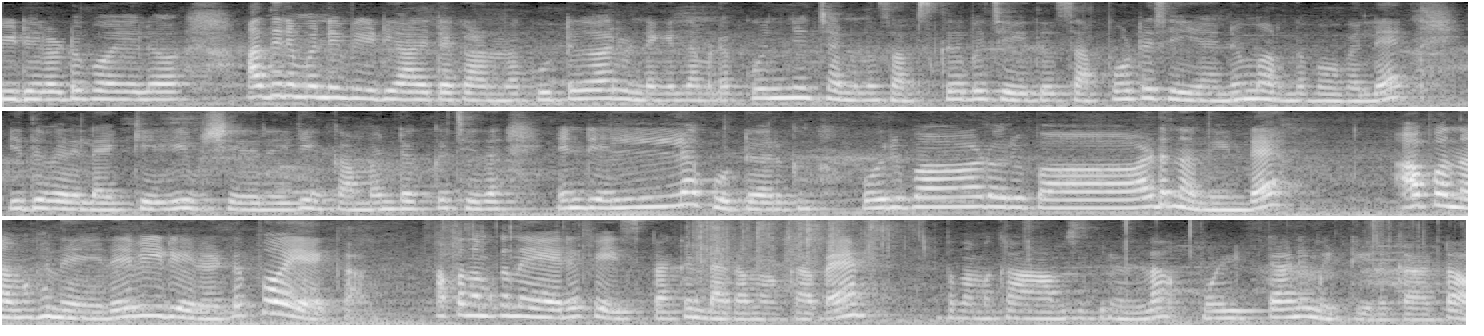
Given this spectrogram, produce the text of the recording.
വീഡിയോയിലോട്ട് പോയാലോ. അതിന് മുന്നേ വീഡിയോ ആയിട്ട് കാണുന്ന കൂട്ടുകാരുണ്ടെങ്കിൽ നമ്മുടെ കുഞ്ഞു ചാനൽ സബ്സ്ക്രൈബ് ചെയ്ത് സപ്പോർട്ട് ചെയ്യാനും മറന്നു പോകല്ലേ ഇതുവരെ ലൈക്ക് ചെയ്യുകയും ഷെയർ ചെയ്യുകയും കമന്റൊക്കെ ചെയ്ത എന്റെ എല്ലാ കൂട്ടുകാർക്കും ഒരുപാട് ഒരുപാട് നന്ദിയുണ്ട്. അപ്പോൾ നമുക്ക് നേരെ വീഡിയോയിലോട്ട് പോയേക്കാം. അപ്പോൾ നമുക്ക് നേരെ ഫേസ് പാക്ക് ഉണ്ടാക്കാൻ നോക്കാവേ അപ്പോൾ നമുക്ക് ആവശ്യത്തിനുള്ള മുൾട്ടാണി മിട്ടി എടുക്കാം കേട്ടോ.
